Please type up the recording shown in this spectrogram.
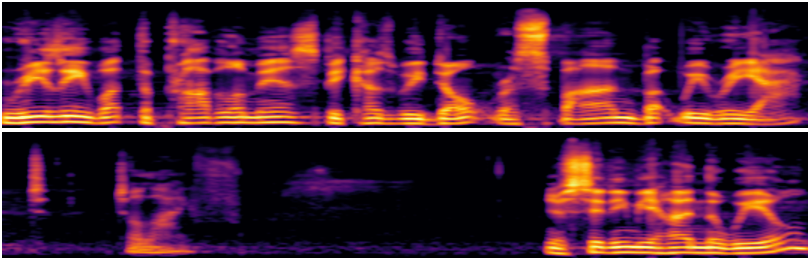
really what the problem is because we don't respond but we react to life? You're sitting behind the wheel,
